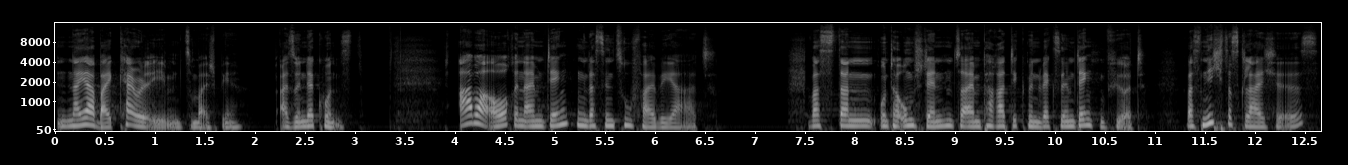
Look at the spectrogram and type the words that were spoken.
Naja, bei Carol eben zum Beispiel. Also in der Kunst. Aber auch in einem Denken, das den Zufall bejaht was dann unter Umständen zu einem Paradigmenwechsel im Denken führt. Was nicht das Gleiche ist,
